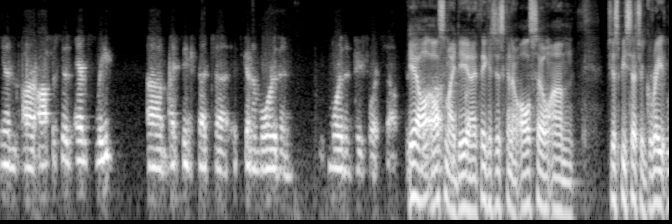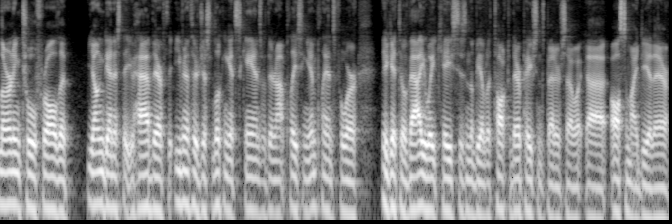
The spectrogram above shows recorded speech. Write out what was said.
in our offices and sleep, um, I think that uh, it's going to more than more than pay for itself. yeah, awesome idea, and I think it's just going to also. Um, just be such a great learning tool for all the young dentists that you have there. If even if they're just looking at scans, but they're not placing implants for, they get to evaluate cases and they'll be able to talk to their patients better. So, uh, awesome idea there.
